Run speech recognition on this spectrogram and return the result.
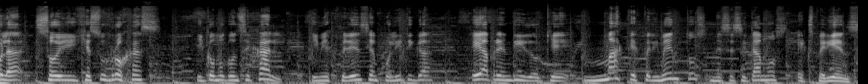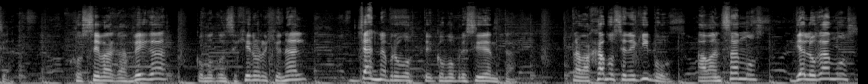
Hola, soy Jesús Rojas y como concejal y mi experiencia en política he aprendido que más que experimentos necesitamos experiencia. José Vargas Vega como consejero regional, Yasna Proboste como presidenta. Trabajamos en equipo, avanzamos, dialogamos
